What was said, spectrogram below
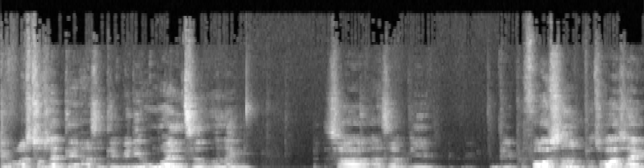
det er jo også trods alt, det er, altså, det er midt i OL-tiden, ikke? Så altså, vi, vi er på forsiden på trods af,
